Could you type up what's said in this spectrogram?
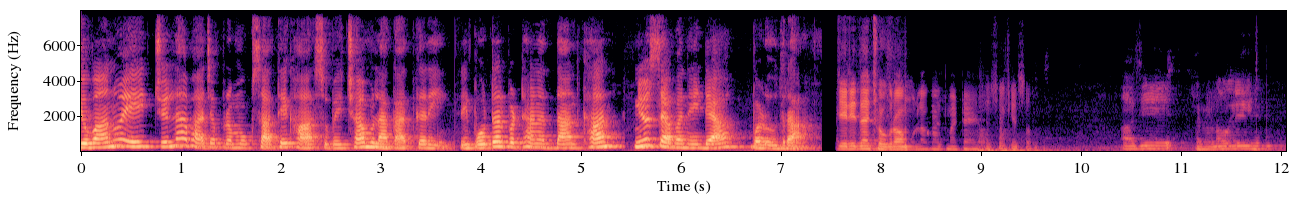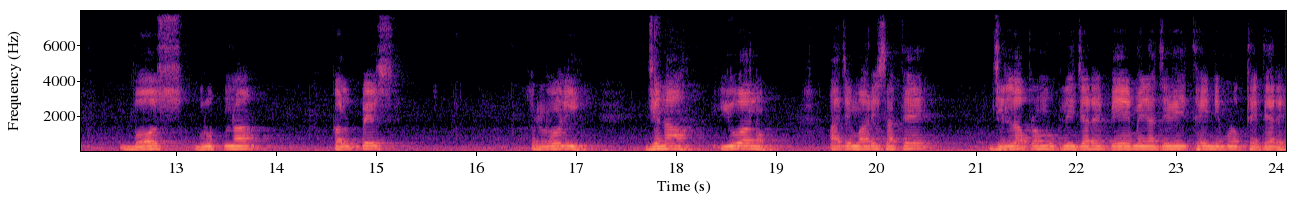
યુવાનોએ જિલ્લા ભાજપ પ્રમુખ સાથે ખાસ શુભેચ્છા મુલાકાત કરી. Reporter Pathan Adnan Khan news seven India Vadodara. જે રીતના છોકરાઓ મુલાકાત માટે આવ્યા છે શું આજે રણોલી બોસ ગ્રુપના કલ્પેશ રણૌલી જેના યુવાનો આજે મારી સાથે જિલ્લા પ્રમુખની જ્યારે બે મહિના જેવી થઈ નિમણૂક થઈ ત્યારે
